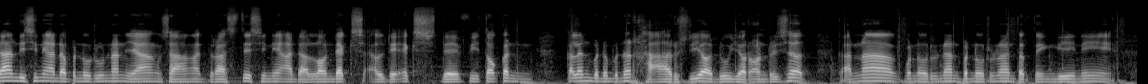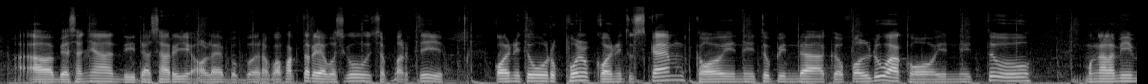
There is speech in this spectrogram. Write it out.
dan di sini ada penurunan yang sangat drastis. Ini ada Londex, LDX, Devi Token. Kalian benar-benar harus dia do your own research karena penurunan-penurunan tertinggi ini uh, biasanya didasari oleh beberapa faktor ya bosku seperti koin itu rug pull, koin itu scam, koin itu pindah ke vol 2, koin itu mengalami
